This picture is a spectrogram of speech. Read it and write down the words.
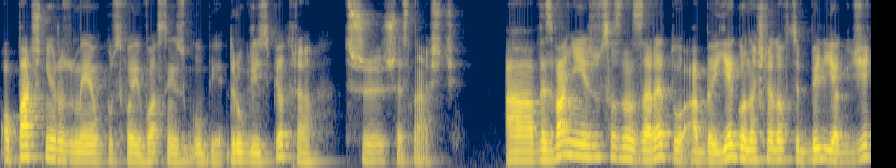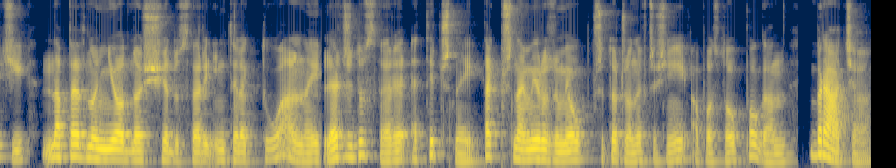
opacznie rozumieją ku swojej własnej zgubie. Drugi list Piotra 3,16. A wezwanie Jezusa z Nazaretu, aby jego naśladowcy byli jak dzieci, na pewno nie odnosi się do sfery intelektualnej, lecz do sfery etycznej. Tak przynajmniej rozumiał przytoczony wcześniej apostoł Pogan. Bracia,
